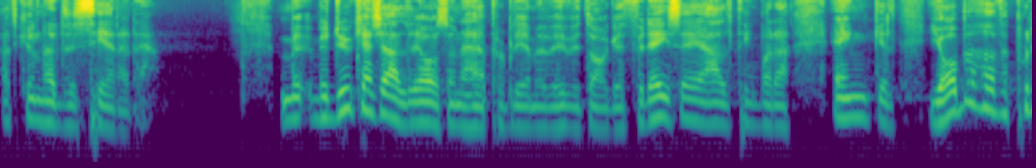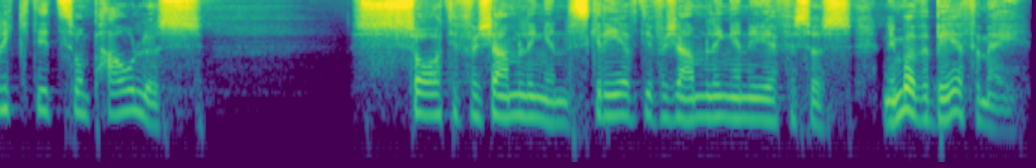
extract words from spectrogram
att kunna adressera det. Men du kanske aldrig har sådana här problem överhuvudtaget. För dig så är allting bara enkelt. Jag behöver på riktigt, som Paulus sa till församlingen, skrev till församlingen i Efesus, ni behöver be för mig.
